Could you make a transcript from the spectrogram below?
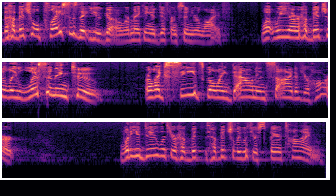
The habitual places that you go are making a difference in your life. What we are habitually listening to are like seeds going down inside of your heart. What do you do with your habitually with your spare time?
